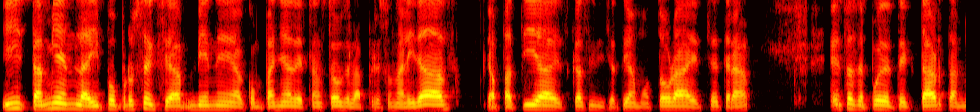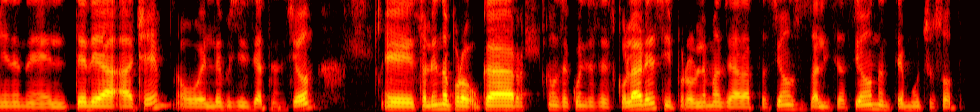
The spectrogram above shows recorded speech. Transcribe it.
Y también la hipoprosexia viene acompañada de trastornos de la personalidad, apatía, escasa iniciativa motora, etc. Esta se puede detectar también en el TDAH o el déficit de atención, eh, soliendo provocar consecuencias escolares y problemas de adaptación, socialización, entre muchos otros.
